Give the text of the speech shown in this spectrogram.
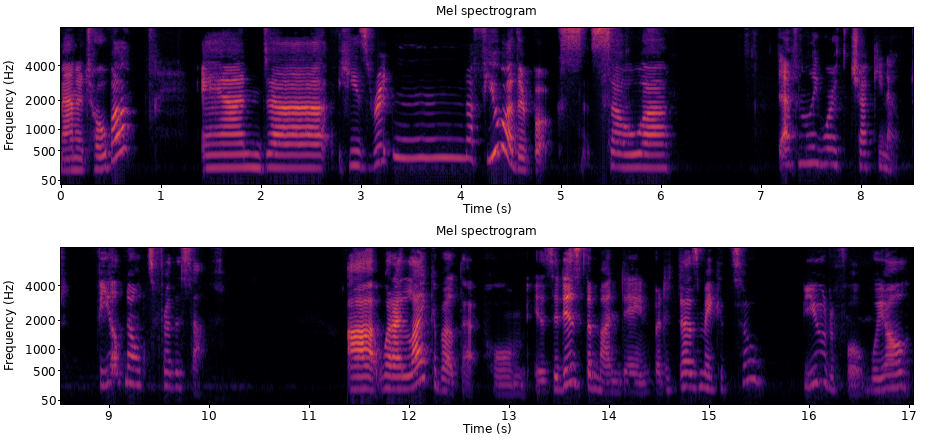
Manitoba, and uh, he's written a few other books. So uh, definitely worth checking out. Field Notes for the Self. Uh, what I like about that poem is it is the mundane, but it does make it so beautiful. We all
